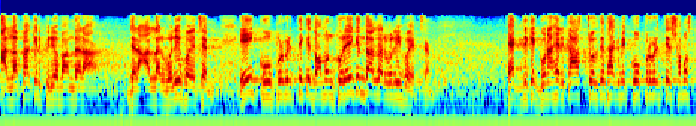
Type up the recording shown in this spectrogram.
আল্লাহ পাকের প্রিয় বান্দারা, যারা আল্লাহর বলি হয়েছেন, এই কুপ্রবৃত্তিকে দমন করেই কিন্তু আল্লাহর বলি হয়েছেন। একদিকে গুনাহের কাজ চলতে থাকবে, কুপ্রবৃত্তির সমস্ত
